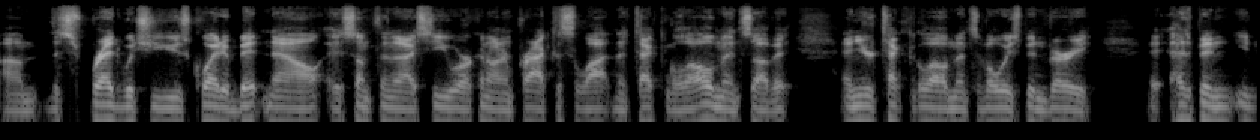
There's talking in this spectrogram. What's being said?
um, the spread, which you use quite a bit now, is something that I see you working on in practice a lot in the technical elements of it. And your technical elements have always been very, has been,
